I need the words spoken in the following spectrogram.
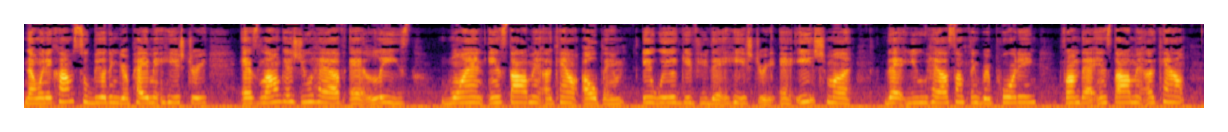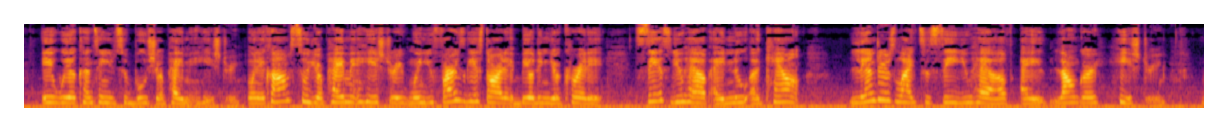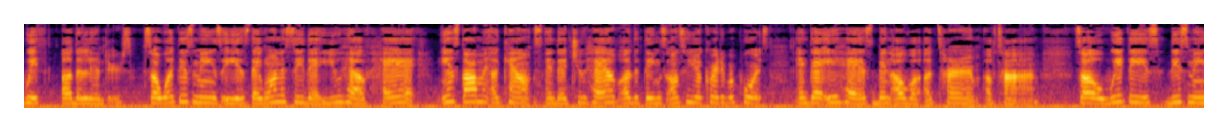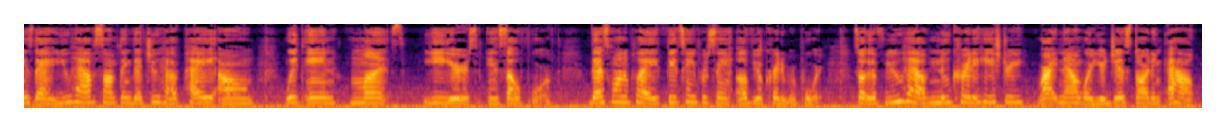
Now, when it comes to building your payment history, as long as you have at least one installment account open, it will give you that history. And each month that you have something reporting from that installment account, it will continue to boost your payment history. When it comes to your payment history, when you first get started building your credit, since you have a new account, lenders like to see you have a longer history with other lenders. So what this means is they want to see that you have had installment accounts and that you have other things onto your credit reports and that it has been over a term of time. So with this, this means that you have something that you have paid on within months, years, and so forth. That's going to play 15% of your credit report. So if you have new credit history right now where you're just starting out,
